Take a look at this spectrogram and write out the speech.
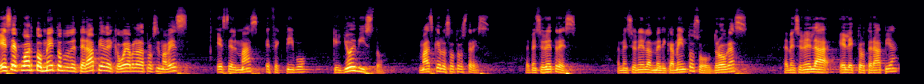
Ese cuarto método de terapia del que voy a hablar la próxima vez es el más efectivo que yo he visto, más que los otros tres. Les mencioné tres. Les mencioné los medicamentos o drogas, les mencioné la electroterapia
